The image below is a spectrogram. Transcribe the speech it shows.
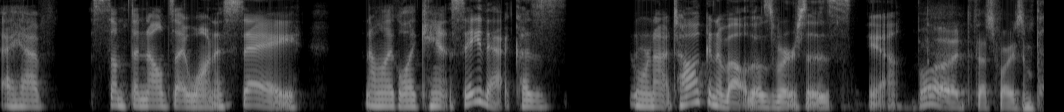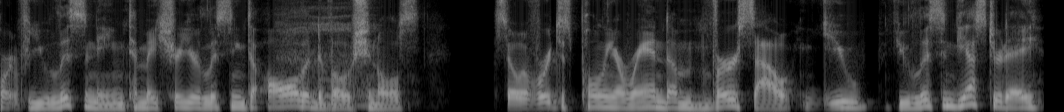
I have something else I want to say, and I'm like, well, I can't say that because we're not talking about those verses. Yeah. But that's why it's important for you listening to make sure you're listening to all the devotionals. So if we're just pulling a random verse out, you if you listened yesterday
